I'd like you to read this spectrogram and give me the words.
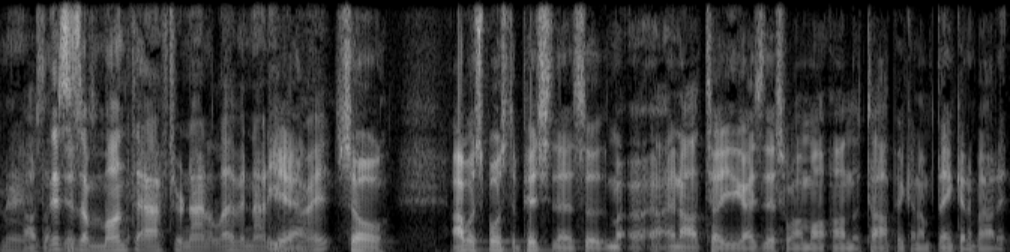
Man, I was like, this is a month after 9/11, not even yeah. right. So I was supposed to pitch this, so, uh, and I'll tell you guys this while I'm on- on the topic and I'm thinking about it.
